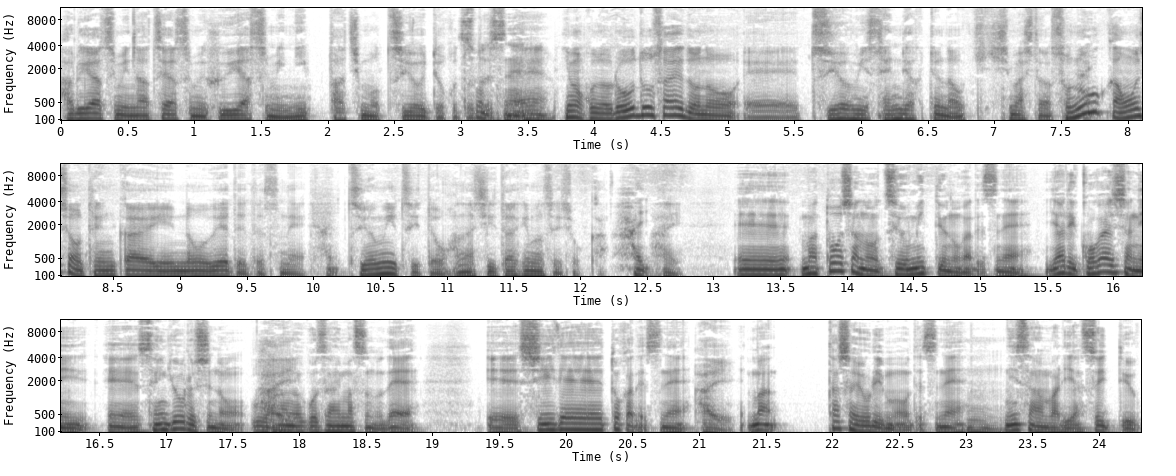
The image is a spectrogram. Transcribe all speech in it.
春休み、夏休み、冬休み、日八も強いということですね。すね今この労働サイドの、えー、強み、戦略というのはお聞きしましたが、その他、御社の展開の上でですね、はい、強みについてお話しいただけますでしょうか？はい。はいえー、まあ、当社の強みっていうのがですね、やはり子会社に、えー、専業卸の上がございますので、はい、えー、仕入れとかですね、はい、まあ、他社よりもですね、うん、2、3割安いっていう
